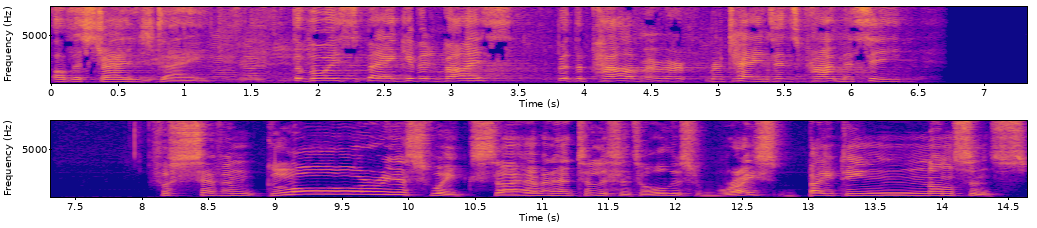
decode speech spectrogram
of Australia Day. The Voice may give advice, but the Parliament retains its primacy. For seven glorious weeks, I haven't had to listen to all this race baiting nonsense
